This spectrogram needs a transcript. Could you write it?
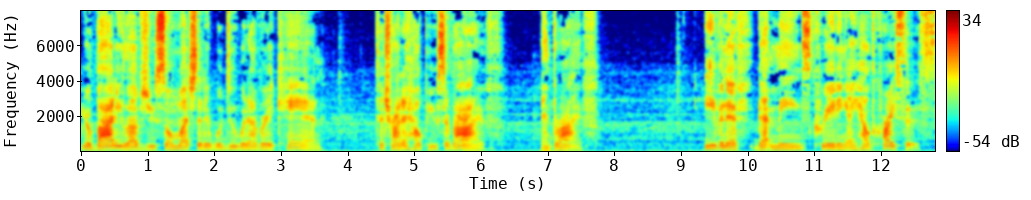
Your body loves you so much that it will do whatever it can to try to help you survive and thrive. Even if that means creating a health crisis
